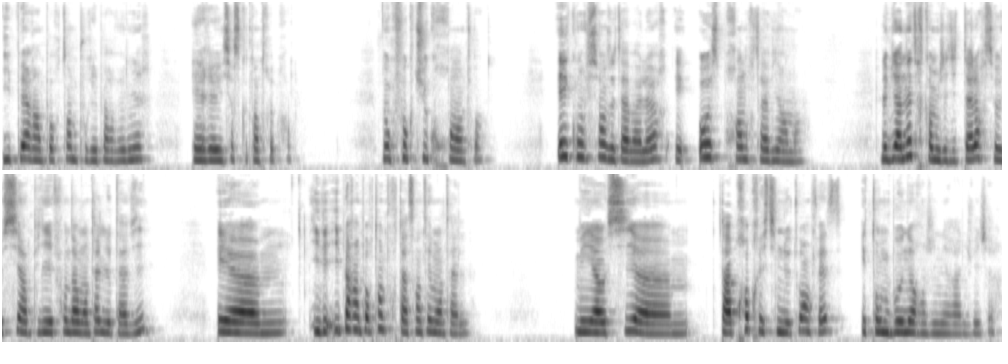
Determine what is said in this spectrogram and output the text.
hyper important pour y parvenir et réussir ce que tu entreprends. Donc, faut que tu crois en toi. Aie conscience de ta valeur et ose prendre ta vie en main. Le bien-être, comme j'ai dit tout à l'heure, c'est aussi un pilier fondamental de ta vie. Et euh, il est hyper important pour ta santé mentale. Mais il y a aussi euh, ta propre estime de toi, en fait, et ton bonheur en général, je vais dire.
